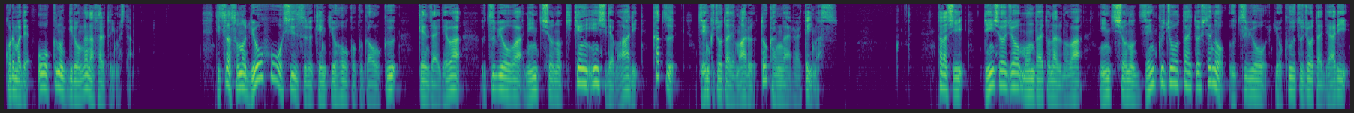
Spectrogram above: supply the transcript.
これまで多くの議論がなされていました。実はその両方を支持する研究報告が多く、現在では、うつ病は認知症の危険因子でもあり、かつ前駆状態でもあると考えられています。ただし、臨床上問題となるのは、認知症の前駆状態としてのうつ病、抑うつ状態であり、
